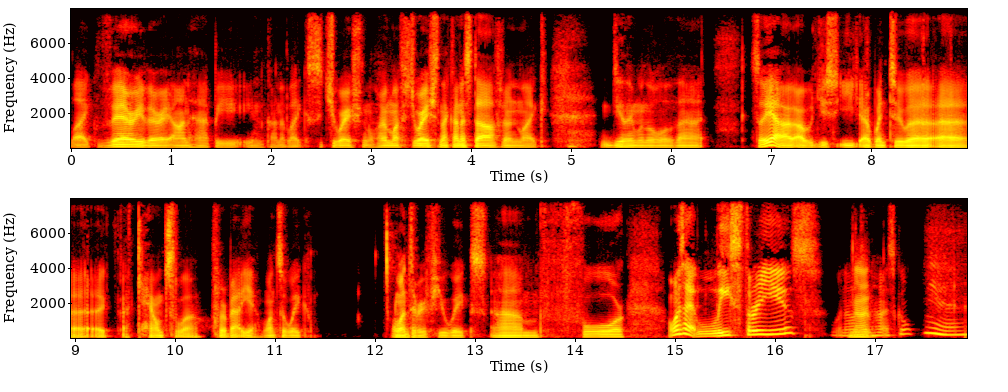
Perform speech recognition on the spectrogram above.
Like very, very unhappy in kind of like situational home life situation, that kind of stuff, and like dealing with all of that. So yeah, I, I would just I went to a, a, a counselor for about yeah once a week, once every few weeks, um, for I want to say at least three years when I was No. in high school. yeah.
